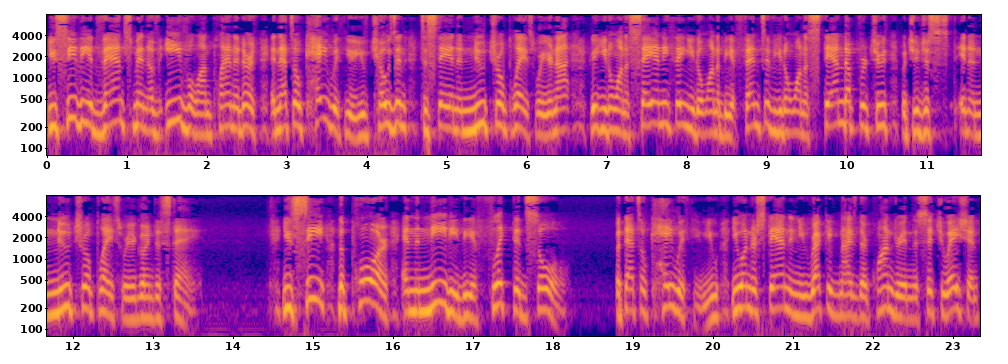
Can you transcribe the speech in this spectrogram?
You see the advancement of evil on planet Earth, and that's okay with you. You've chosen to stay in a neutral place where you're not, you don't want to say anything, you don't want to be offensive, you don't want to stand up for truth, but you're just in a neutral place where you're going to stay. You see the poor and the needy, the afflicted soul. But that's okay with you. You, you understand and you recognize their quandary in the situation,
